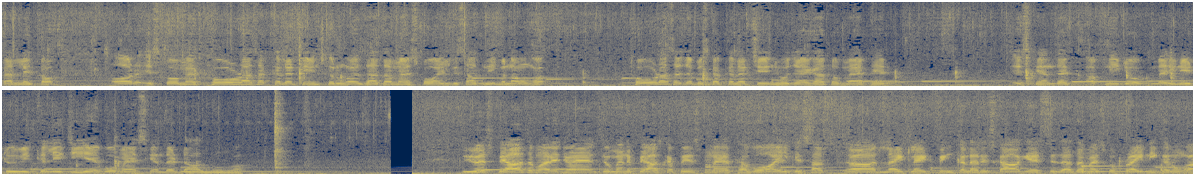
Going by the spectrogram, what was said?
कर लेता हूँ। और इसको मैं थोड़ा सा कलर चेंज करूँगा। ज़्यादा मैं इसको ऑयल के साथ नहीं बनाऊँगा। थोड़ा सा जब इसका कलर चेंज हो जाएगा तो मैं फिर इसके अंदर अपनी जो मैरिनेट हुई कलेजी है, वो मैं इसके अंदर डाल दूँगा। व्यूअर्स प्याज हमारे जो है जो मैंने प्याज का पेस्ट बनाया था वो ऑयल के साथ आ, लाइट लाइट पिंक कलर इसका आ गया इससे ज़्यादा मैं इसको फ्राई नहीं करूँगा।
